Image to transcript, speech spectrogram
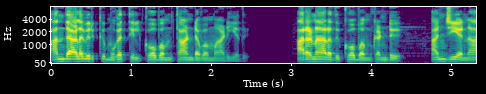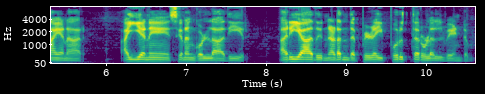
அந்த அளவிற்கு முகத்தில் கோபம் தாண்டவம் ஆடியது அரணாரது கோபம் கண்டு அஞ்சிய நாயனார் ஐயனே சினங்கொள்ளாதீர். அறியாது நடந்த பிழை பொறுத்தருளல் வேண்டும்.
